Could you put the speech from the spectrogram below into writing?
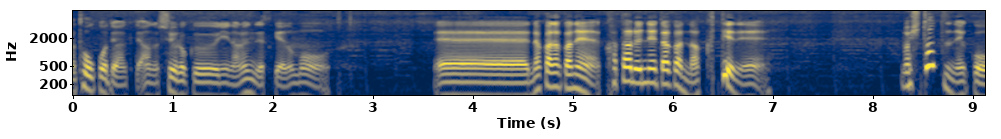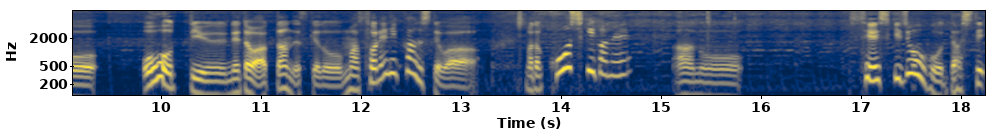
まあ、投稿ではなくてあの収録になるんですけれども、えー、なかなかね、語るネタがなくてね、まあ、一つね、こう、おおっていうネタはあったんですけど、まあ、それに関しては、まだ公式がね、あの正式情報を出して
